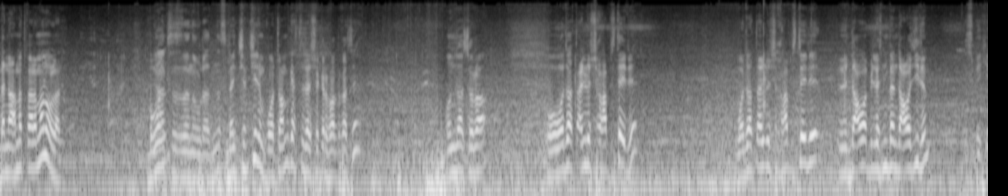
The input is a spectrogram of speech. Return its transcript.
Ben Ahmet Karamanoğlu. Ne Bugün haksızlığına uğradınız? ben çiftçiydim. Koltuğumu kestiler şeker fabrikası. Ondan sonra o Vedat Ali Işık hapisteydi. Vedat Ali Işık hapisteydi. E, dava birleşimi ben davacıydım. Siz peki?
